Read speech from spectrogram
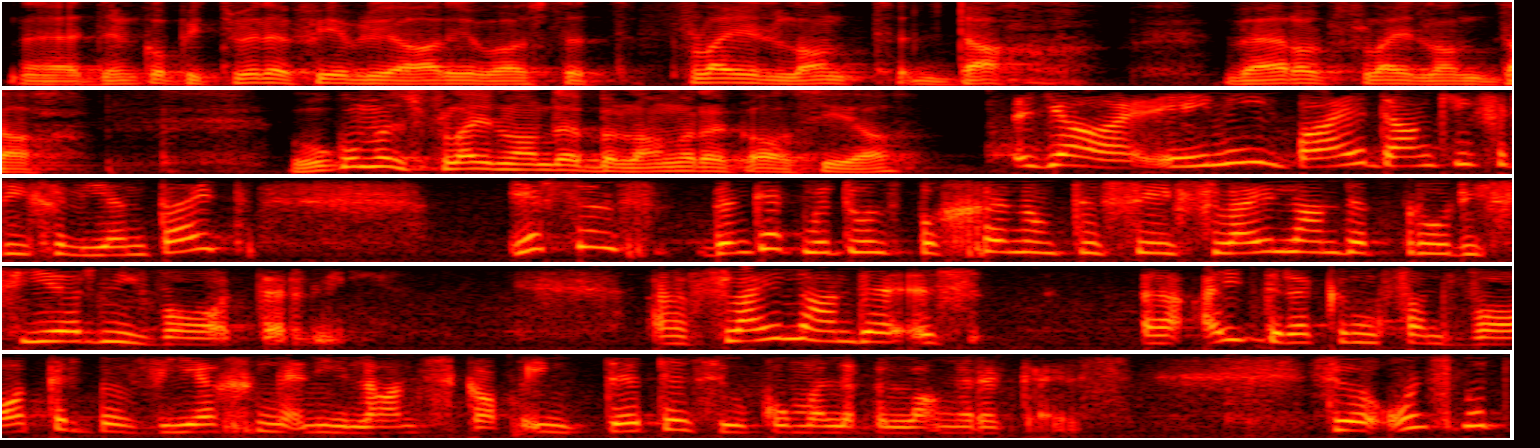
Nou, ek dink op die 2 Februarie was dit vlei land dag, wêreld vlei land dag. Hoekom is vlei lande belangrik as ja? Enie baie dankie vir die geleentheid. Eerstens dink ek moet ons begin om te sê vlei lande produseer nie water nie. Uh vlei lande is 'n uitdrukking van waterbeweging in die landskap en dit is hoekom hulle belangrik is. So ons moet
